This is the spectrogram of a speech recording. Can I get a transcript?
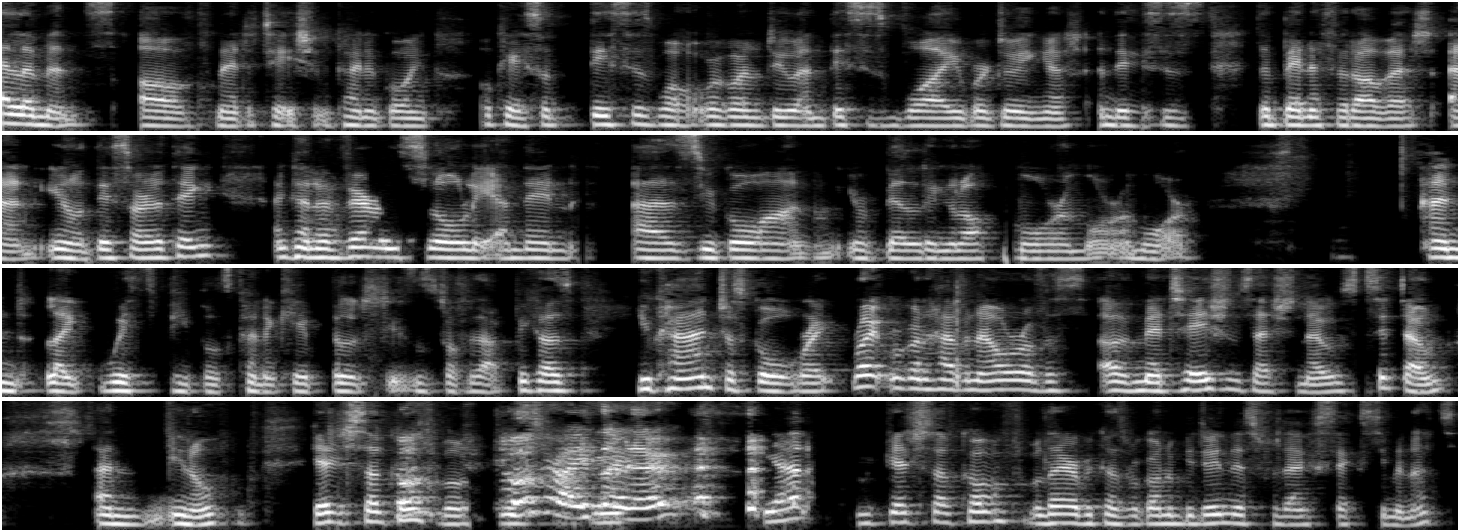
elements of meditation kind of going okay so this is what we're going to do and this is why we're doing it and this is the benefit of it and you know this sort of thing and kind of very slowly and then as you go on you're building it up more and more and more. And like with people's kind of capabilities and stuff like that because you can't just go right right we're going to have an hour of a, a meditation session now sit down and you know get yourself comfortable. close your eyes there now. Yeah get yourself comfortable there because we're going to be doing this for the next 60 minutes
